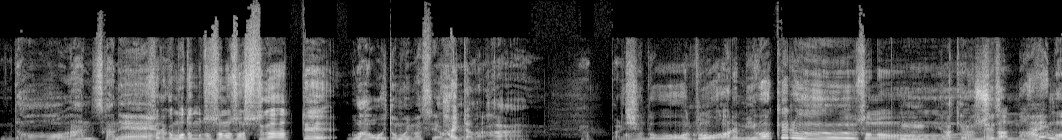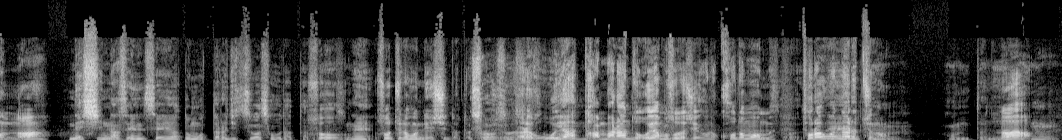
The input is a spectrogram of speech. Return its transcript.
どうなんですかね。それかもともとその素質があっては多いと思いますよ入ったから。は。い。やっぱりどうどうあれ見分けるその、うん見分けらんない手段ないもんな、熱心な先生だと思ったら実はそうだったとそう、かですね。そっちの方に熱心だったそうそうあれ親たまらんぞ。親もそうだし、この子供もトラウマになるっちゅうの、ん。本当に。なあ。うん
